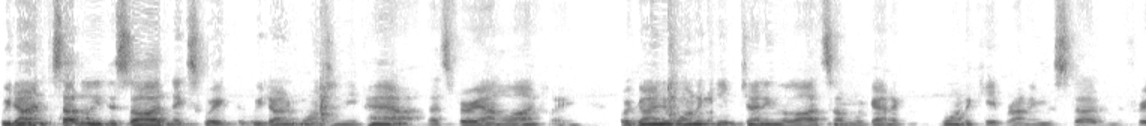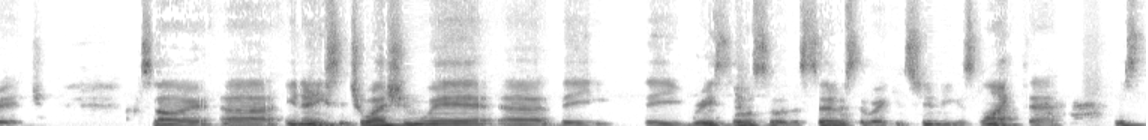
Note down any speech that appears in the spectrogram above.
We don't suddenly decide next week that we don't want any power. That's very unlikely. We're going to want to keep turning the lights on. We're going to want to keep running the stove and the fridge. So, uh, in any situation where uh, the the resource or the service that we're consuming is like that, this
